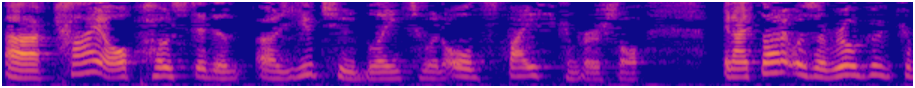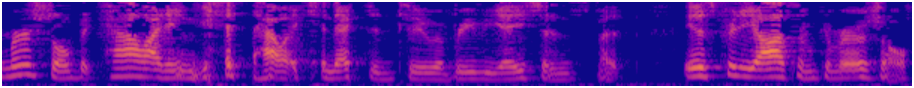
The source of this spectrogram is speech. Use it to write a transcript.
Uh, Kyle posted a, a, YouTube link to an Old Spice commercial, and I thought it was a real good commercial, but Kyle, I didn't get how it connected to abbreviations, but is pretty awesome commercial.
